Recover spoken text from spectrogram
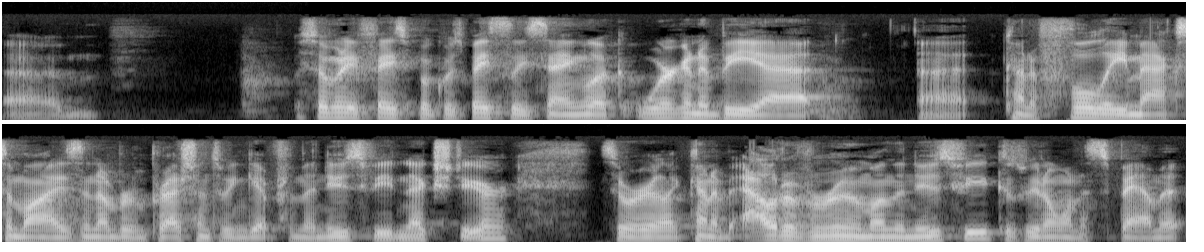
Um, somebody at Facebook was basically saying, look, we're going to be at uh, kind of fully maximize the number of impressions we can get from the newsfeed next year. So we're like kind of out of room on the newsfeed because we don't want to spam it.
